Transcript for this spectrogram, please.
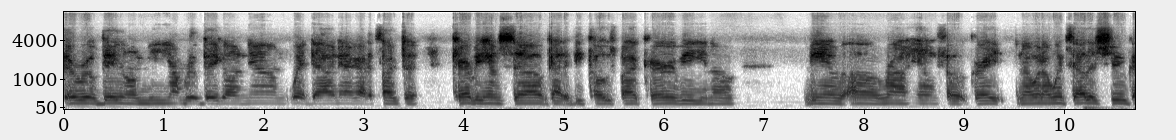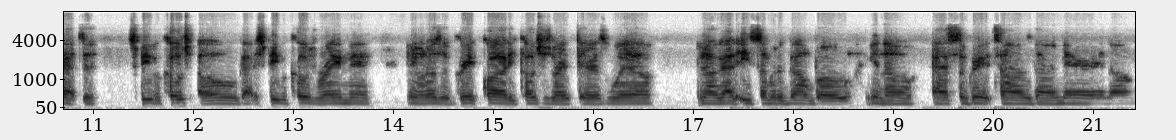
they're real big on me. I'm real big on them. Went down there, I got to talk to Kirby himself. Got to be coached by Kirby. You know, being uh, around him felt great. You know, when I went to LSU, got to speak with Coach O. Got to speak with Coach Raymond. You know, those are great quality coaches right there as well you know, I got to eat some of the gumbo. You know, had some great times down there, and um,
